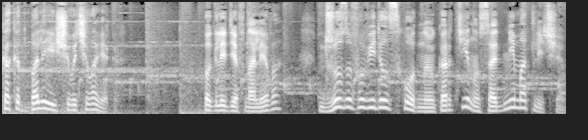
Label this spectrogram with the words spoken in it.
как от болеющего человека. Поглядев налево, Джозеф увидел сходную картину с одним отличием.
